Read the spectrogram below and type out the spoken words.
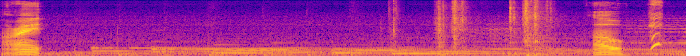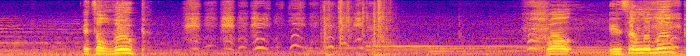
All right. Oh. It's a loop. Well, is it a loop?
